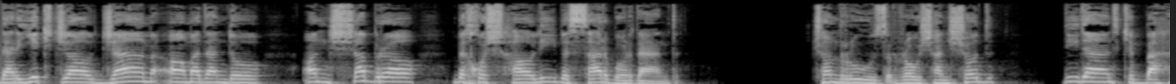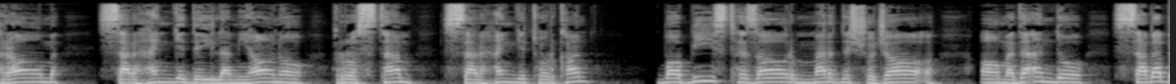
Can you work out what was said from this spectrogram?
در یک جا جمع آمدند و آن شب را به خوشحالی به سر بردند. چون روز روشن شد دیدند که بهرام سرهنگ دیلمیان و رستم سرهنگ ترکان با بیست هزار مرد شجاع آمده اند و سبب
